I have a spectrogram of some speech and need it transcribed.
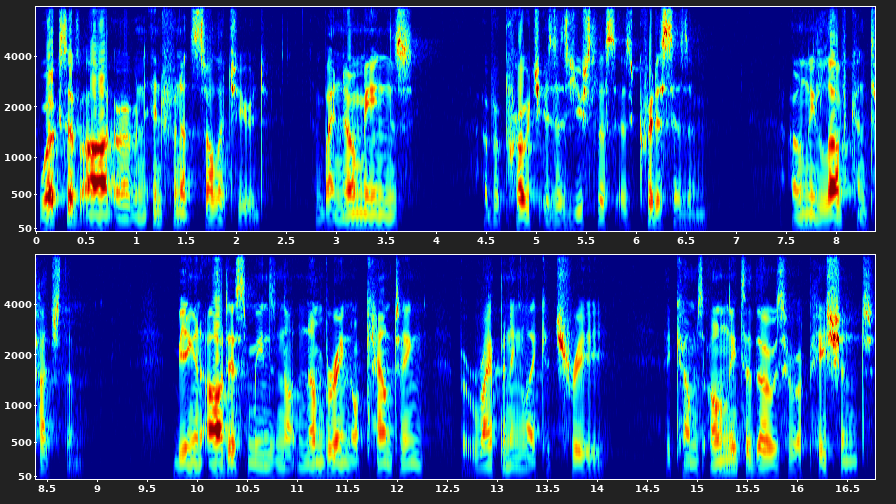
Works of art are of an infinite solitude, and by no means of approach is as useless as criticism. Only love can touch them. Being an artist means not numbering or counting, but ripening like a tree. It comes only to those who are patient,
